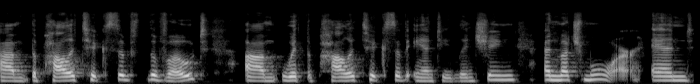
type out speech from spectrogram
um, the politics of the vote um, with the politics of anti lynching and much more. And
